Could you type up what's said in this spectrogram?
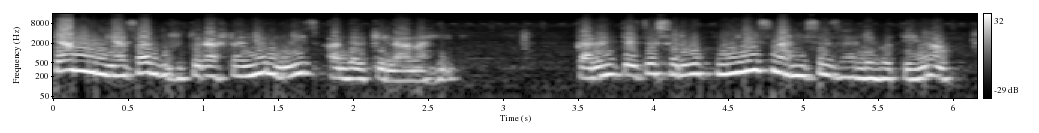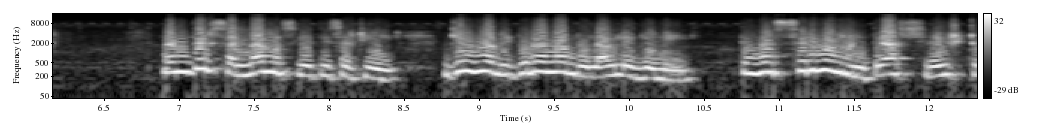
त्या म्हणण्याचा धृतराष्ट्राने मुळीच आदर केला नाही. कारण त्याचे सर्व पुण्यच नाहीसे झाले होते ना? नंतर सल्ला मसलतीसाठी जेव्हा विदुराला बोलावले गेले तेव्हा सर्व मंत्र्यात श्रेष्ठ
